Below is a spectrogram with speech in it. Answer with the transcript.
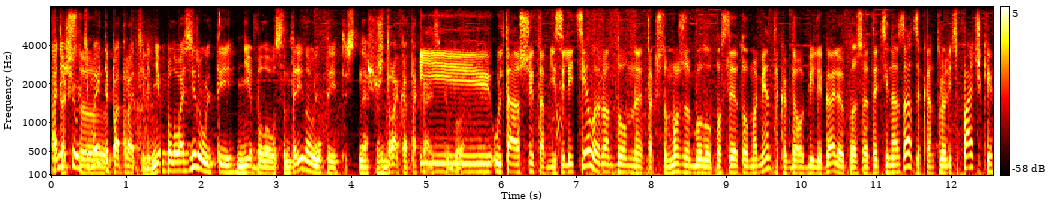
Они Так еще что- ультимейты потратили. Не было у Азира ульты, не было у Санторина ульты. То есть, знаешь, уж драка такая себе была. И ульта Аши там не залетела рандомная, так что можно было после этого момента, когда убили Галию, просто отойти назад, законтролить пачки.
